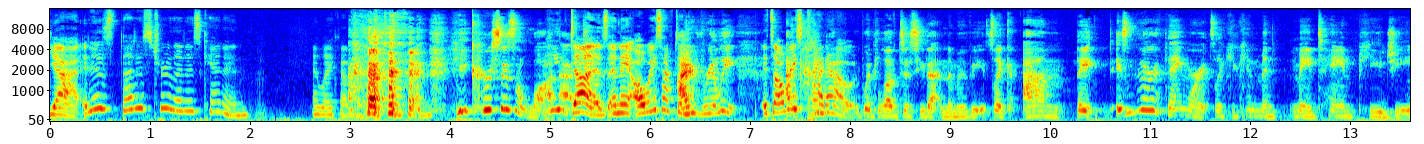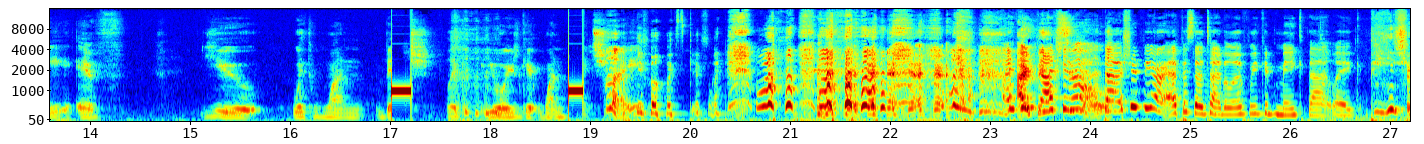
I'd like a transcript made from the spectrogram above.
yeah, it is. That is true. That is canon. I like that. he curses a lot. he actually. does, and they always have to. I really, it's always cut out. Would love to see that in the movie. It's like, um, they isn't there a thing where it's like you can maintain PG if you with one bitch, like you always get one bitch, You right? always get one. I think, I that think should so. that should be our episode title if we could make that like PG.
